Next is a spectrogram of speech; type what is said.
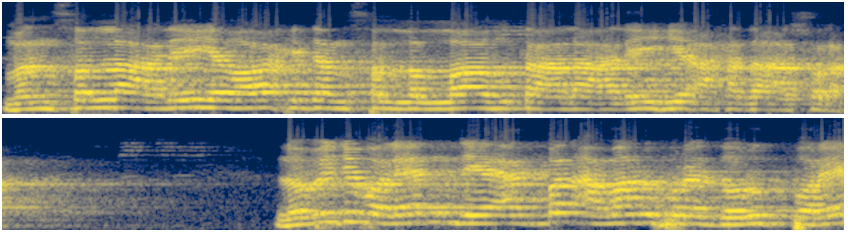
মান সাল্লা আলাইহি ওয়াহিদান, সাল্লাল্লাহু তাআলা আলাইহি আহাদা আশরা নবীজি বলেন যে, একবার আমার উপরে দরুদ পড়ে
